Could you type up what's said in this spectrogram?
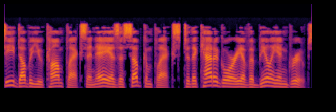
CW complex and A is a subcomplex to the category of abelian groups,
